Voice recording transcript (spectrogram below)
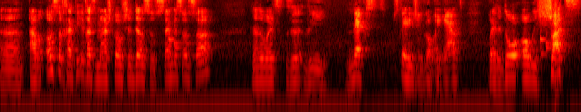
Um, also chatichas mashkov shadel so semis osa. In other words, the the next stage of going out, where the door always shuts.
